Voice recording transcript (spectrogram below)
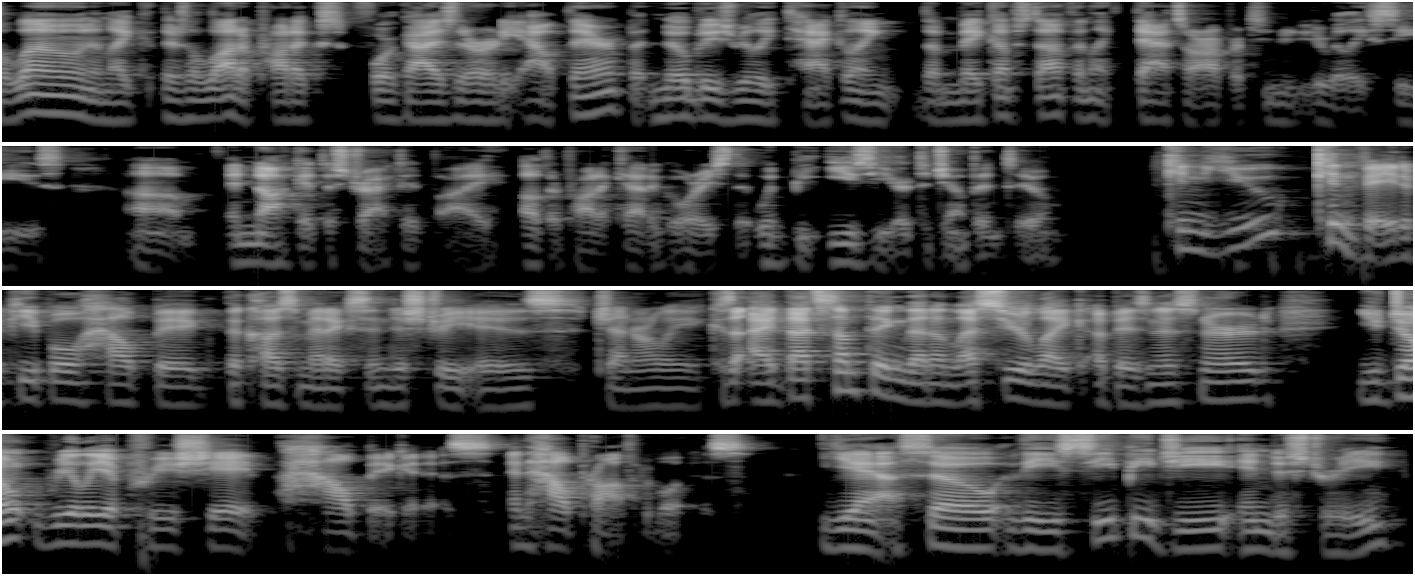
cologne and like there's a lot of products for guys that are already out there but nobody's really tackling the makeup stuff and like that's our opportunity to really seize um, and not get distracted by other product categories that would be easier to jump into. Can you convey to people how big the cosmetics industry is generally? Because that's something that unless you're like a business nerd you don't really appreciate how big it is and how profitable it is. Yeah so the cpg industry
